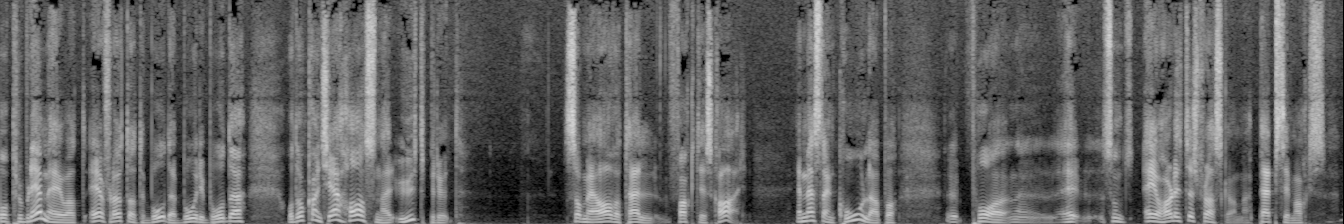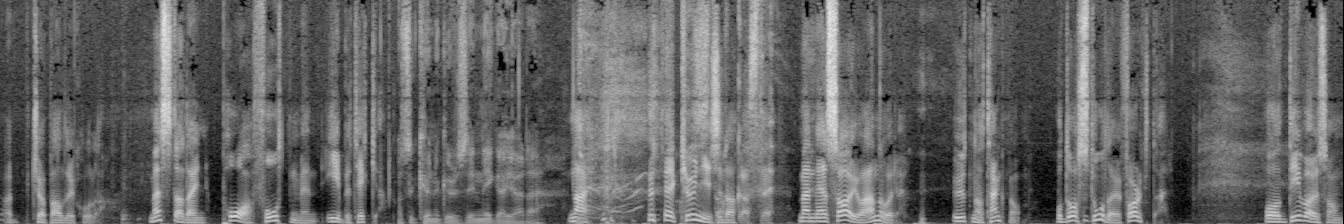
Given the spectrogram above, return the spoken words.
Og problemet er jo at jeg flytta til Bodø, bor i Bodø, og da kan ikke jeg ha sånne her utbrudd som jeg av og til faktisk har. Jeg mista en cola på, på eh, sånn, Jeg har halvlitersflasker med Pepsi Max. Jeg kjøper aldri cola. Mista den på foten min i butikken. Og så kunne ikke du si nigger gjør det. Nei, jeg kunne ikke da. Det. Men jeg sa jo N-ordet, uten å tenke meg om. Og da sto det jo folk der. Og de var jo sånn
